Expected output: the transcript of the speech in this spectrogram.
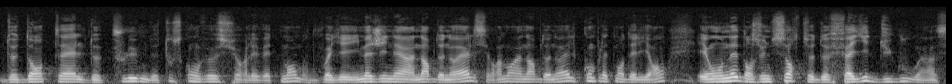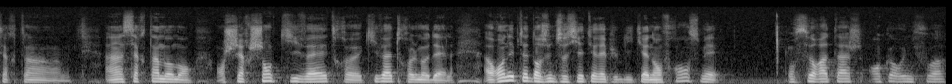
de, dentelles, de plumes, de tout ce qu'on veut sur les vêtements. vous voyez, imaginez un arbre de Noël, c'est vraiment un arbre de Noël complètement délirant. Et on est dans une sorte de faillite du goût à un certain, à un certain moment, en cherchant qui va, être, qui va être le modèle. Alors on est peut-être dans une société républicaine en France, mais on se rattache encore une fois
